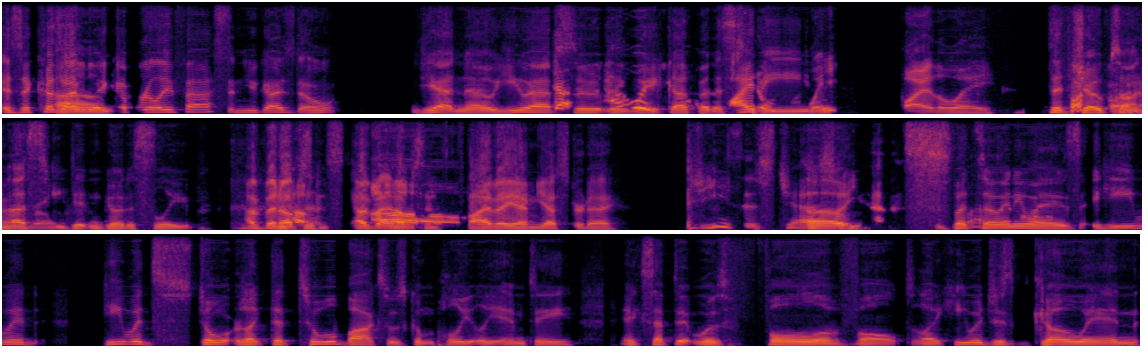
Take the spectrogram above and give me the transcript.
Is it because I Um, wake up really fast and you guys don't? Yeah, no, you absolutely how are wake you up at a I don't speed. wait. By the way, The Fuck joke's on Bono, us. bro. He didn't go to sleep. I've been up since I've been up since Oh, 5 a.m. yesterday. Jesus, Jeff. so Um, you haven't But slept so at all. anyways, he would he would store like the toolbox was completely empty except it was full of vault. Like he would just go in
